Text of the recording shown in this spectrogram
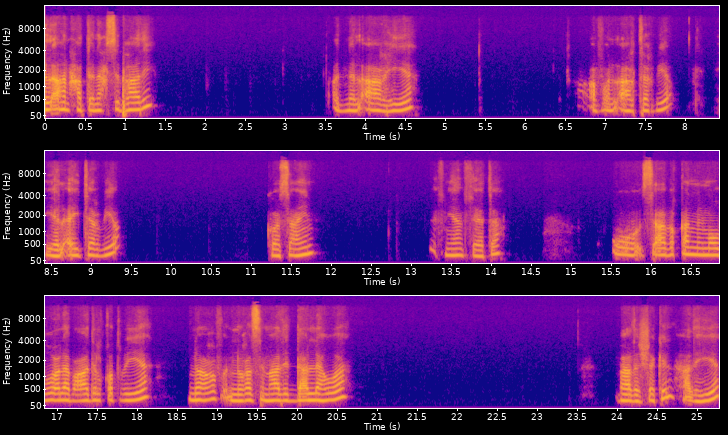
الآن حتى نحسب هذه. عندنا ال r هي. عفوا ال r تربيع هي ال a تربيع cosine اثنين ثيتا وسابقا من موضوع الأبعاد القطبية نعرف أن رسم هذه الدالة هو بهذا الشكل. هذه هي.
